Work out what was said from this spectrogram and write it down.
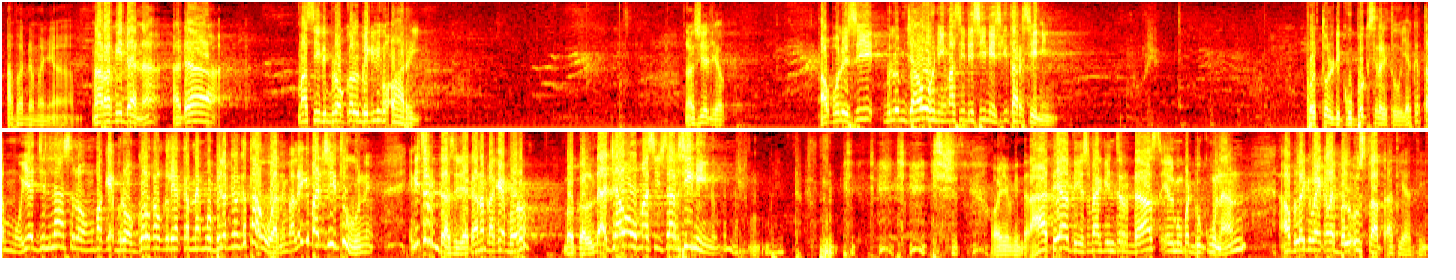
apa namanya narapidana ada masih di brokol begini kok lari. Langsung jawab ah, polisi belum jauh nih masih di sini sekitar sini betul digubek setelah itu. Ya ketemu. Ya jelas loh pakai brogol kalau kelihatan naik mobil kan ketahuan. Apalagi pada situ. Ini cerdas saja karena pakai bor brogol tidak jauh masih sekitar sini. Bener. Oh ya pintar hati-hati semakin cerdas ilmu pedukunan apalagi pakai label ustadz. Hati-hati.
